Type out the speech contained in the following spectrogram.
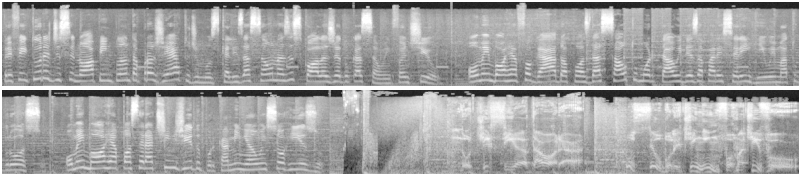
Prefeitura de Sinop implanta projeto de musicalização nas escolas de educação infantil. Homem morre afogado após dar salto mortal e desaparecer em Rio, em Mato Grosso. Homem morre após ser atingido por caminhão em Sorriso. Notícia da hora. O seu boletim informativo.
